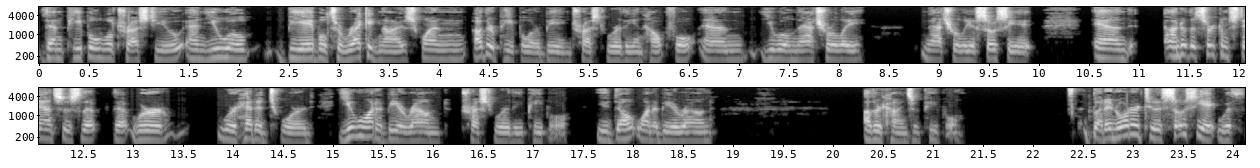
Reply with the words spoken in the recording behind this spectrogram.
then people will trust you and you will be able to recognize when other people are being trustworthy and helpful and you will naturally, naturally associate. And under the circumstances that, that we're, we're headed toward, you want to be around trustworthy people. You don't want to be around other kinds of people. But in order to associate with,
